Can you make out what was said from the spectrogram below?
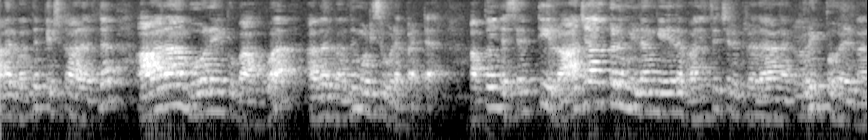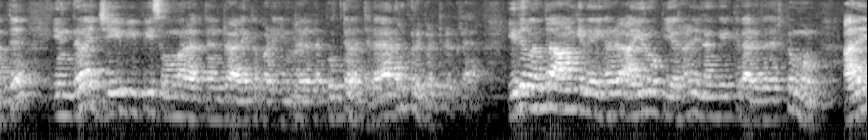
அவர் வந்து பிற்காலத்துல ஆறாம் போனேக்கு பாகுவா அவர் வந்து முடிசூடப்பட்டார். அப்ப இந்த செத்தி ராஜாக்களும் இலங்கையில வசிச்சிருக்கிறதான குறிப்புகள் வந்து இந்த ஜேவிபி சோமரத் என்று அழைக்கப்படுகின்ற இந்த புத்தகத்துல அவர் குறிப்பிட்டிருக்கிறார். இது வந்து ஆங்கிலேயர்கள் ஐரோப்பியர்கள் இலங்கைக்கு வருவதற்கு முன். அதே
